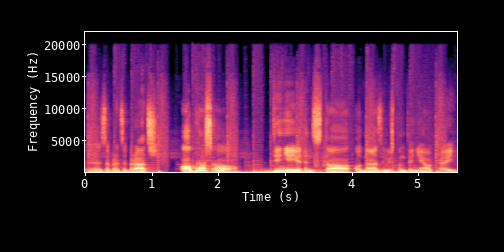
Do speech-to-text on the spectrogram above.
E, zebrać, zebrać. O, proszę, o! Dynię 100, odnalazłem już tą dynię, okej.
